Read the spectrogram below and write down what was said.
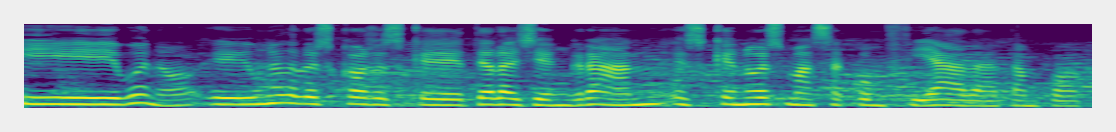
i bueno, una de les coses que té la gent gran és que no és massa confiada tampoc.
